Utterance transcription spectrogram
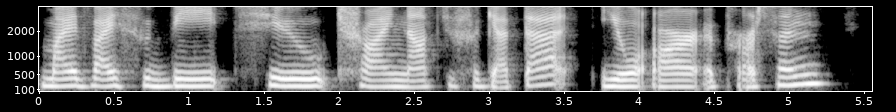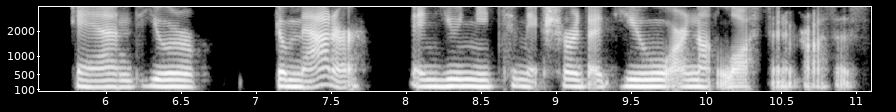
my advice would be to try not to forget that you are a person and you're you matter and you need to make sure that you are not lost in a process.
